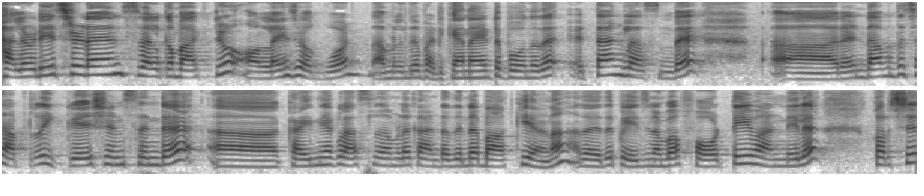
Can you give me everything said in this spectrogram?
Hello the students welcome back to online chalk board നമ്മളിന്ന് പഠിക്കാനായിട്ട് പോകുന്നത് എട്ടാം ക്ലാസ്സിന്റെ രണ്ടാമത്തെ ചാപ്റ്റർ ഇക്വേഷൻസിന്റെ കഴിഞ്ഞ ക്ലാസ്സിൽ നമ്മൾ കണ്ടതിന്റെ ബാക്കിയാണ്. അതായത് പേജ് നമ്പർ ഫോർട്ടി വണ്ണിൽ കുറച്ച്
